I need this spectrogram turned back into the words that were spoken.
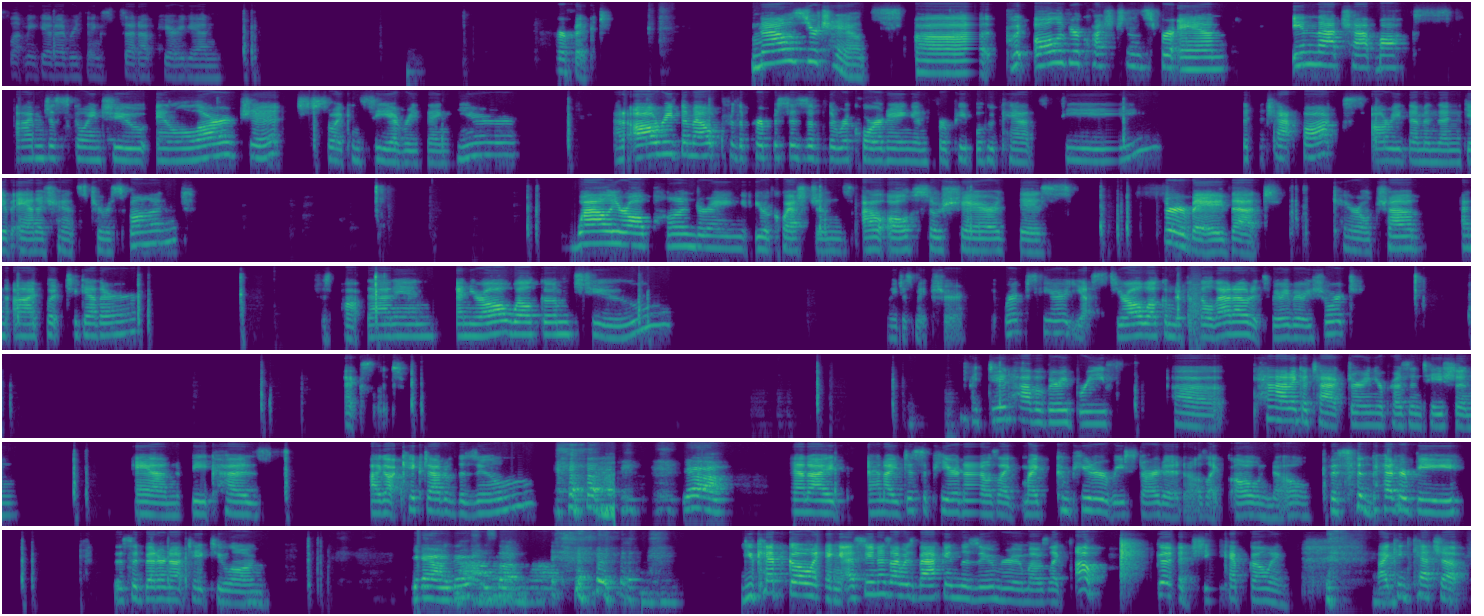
Just let me get everything set up here again. Perfect. Now's your chance. Uh, put all of your questions for Anne in that chat box. I'm just going to enlarge it so I can see everything here. And I'll read them out for the purposes of the recording and for people who can't see the chat box. I'll read them and then give Anne a chance to respond. While you're all pondering your questions, I'll also share this survey that Carol Chubb and I put together. Just pop that in and you're all welcome to, let me just make sure works here. Yes, you're all welcome to fill that out. It's very, very short. Excellent. I did have a very brief uh, panic attack during your presentation. And because I got kicked out of the Zoom Yeah, and I and I disappeared and I was like, my computer restarted and I was like, oh no, this had better be, this had better not take too long. yeah, I noticed that. You kept going. As soon as I was back in the Zoom room, I was like, oh, good, she kept going. I can catch up.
